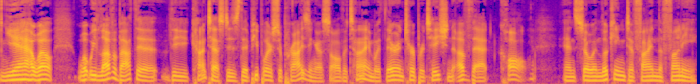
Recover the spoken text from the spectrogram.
Yeah, well, what we love about the the contest is that people are surprising us all the time with their interpretation of that call. Yep. And so in looking to find the funny,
